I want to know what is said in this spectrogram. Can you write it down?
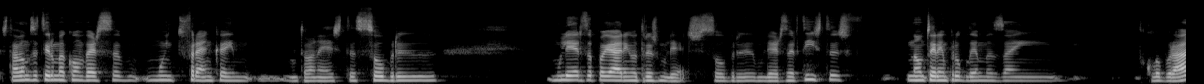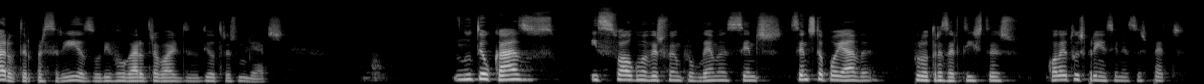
estávamos a ter uma conversa muito franca e muito honesta sobre mulheres apoiarem outras mulheres, sobre mulheres artistas não terem problemas em colaborar ou ter parcerias ou divulgar o trabalho de, de outras mulheres. No teu caso, isso alguma vez foi um problema? Sentes-te sentes apoiada por outras artistas? Qual é a tua experiência nesse aspecto?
